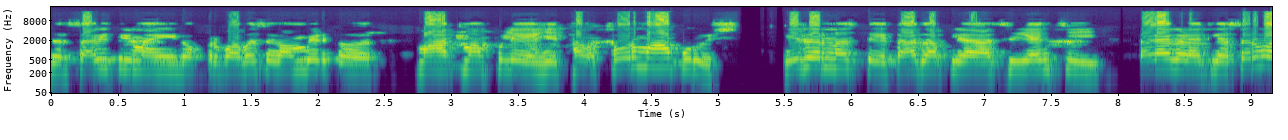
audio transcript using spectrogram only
जर सावित्रीमाई डॉक्टर बाबासाहेब आंबेडकर महात्मा फुले हे थोर महापुरुष हे जर नसते तर आज आपल्या स्त्रियांची तळागळातल्या सर्व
